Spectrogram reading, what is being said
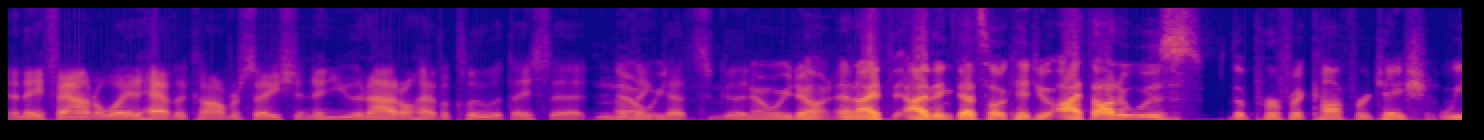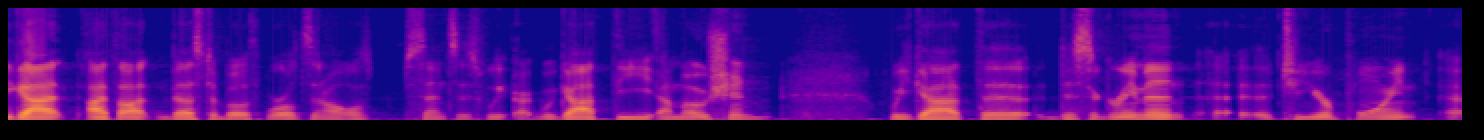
and they found a way to have the conversation. And you and I don't have a clue what they said. No, I think we, that's good. No, we don't, and I th- I think that's okay too. I thought it was the perfect confrontation. We got I thought best of both worlds in all senses. We we got the emotion. We got the disagreement. Uh, to your point, uh,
